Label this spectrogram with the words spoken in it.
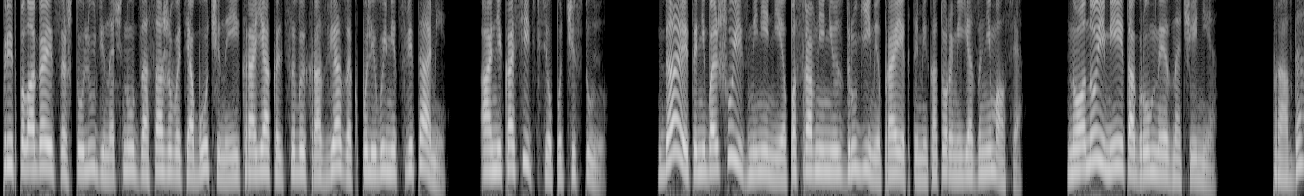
Предполагается, что люди начнут засаживать обочины и края кольцевых развязок полевыми цветами, а не косить все подчистую. Да, это небольшое изменение по сравнению с другими проектами, которыми я занимался, но оно имеет огромное значение. Правда?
